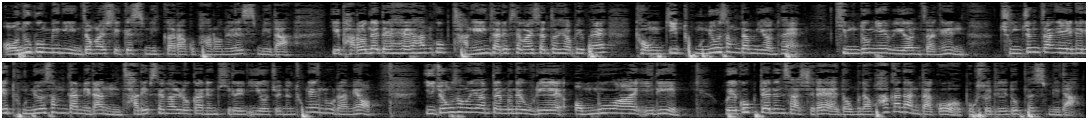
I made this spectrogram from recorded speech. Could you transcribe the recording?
어느 국민이 인정할 수 있겠습니까? 라고 발언을 했습니다. 이 발언에 대해 한국장애인자립생활센터협의회 경기 동료 상담위원회 김동예 위원장은 중증장애인에게 동료 상담이란 자립생활로 가는 길을 이어주는 통행로라며 이종성 의원 때문에 우리의 업무와 일이 왜곡되는 사실에 너무나 화가 난다고 목소리를 높였습니다.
